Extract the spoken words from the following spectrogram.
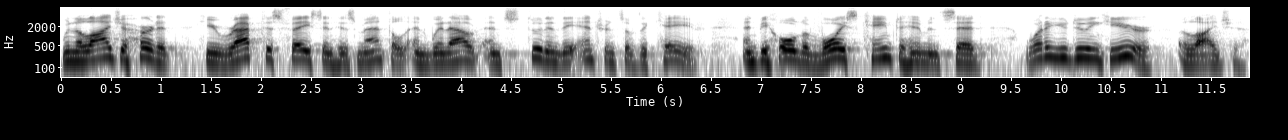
When Elijah heard it, he wrapped his face in his mantle and went out and stood in the entrance of the cave. And behold, a voice came to him and said, what are you doing here, Elijah?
